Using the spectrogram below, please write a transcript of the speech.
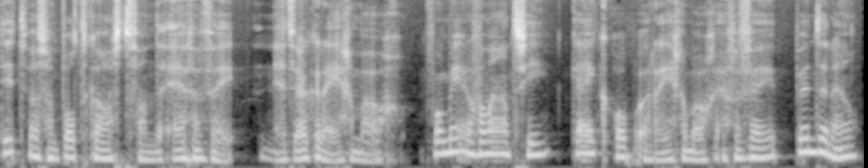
Dit was een podcast van de FNV Netwerk Regenboog. Voor meer informatie kijk op regenboogfnv.nl.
